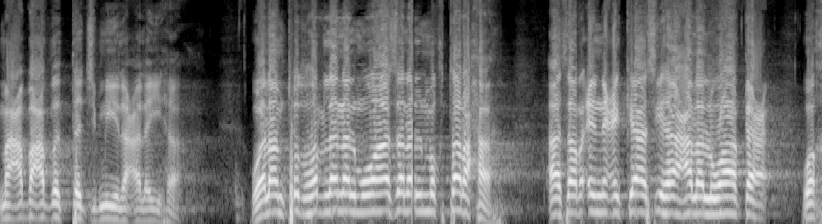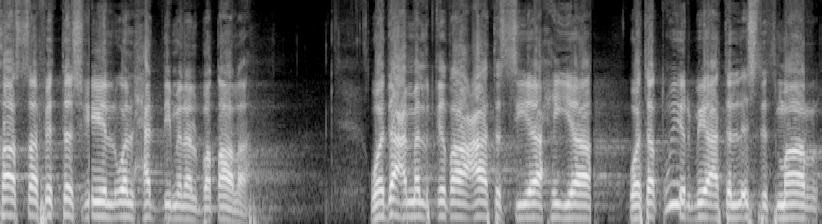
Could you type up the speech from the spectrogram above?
مع بعض التجميل عليها. ولم تظهر لنا الموازنة المقترحة أثر انعكاسها على الواقع وخاصة في التشغيل والحد من البطالة ودعم القطاعات السياحية وتطوير بيئة الاستثمار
